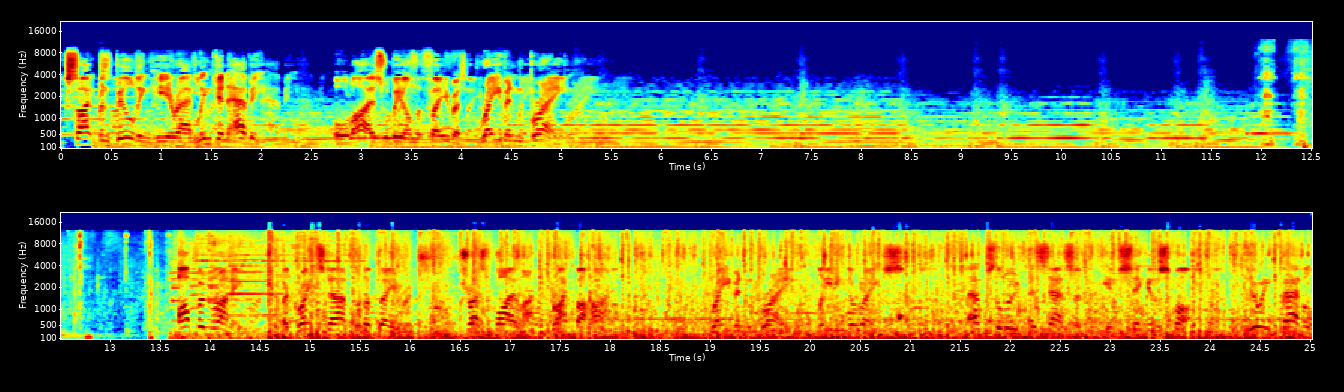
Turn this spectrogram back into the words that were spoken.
Excitement building here at Lincoln Abbey. All eyes will be on the favourite, Raven Brain. Off and running. A great start for the favourites. Trust Twilight right behind. Raven Brain leading the race. Absolute Assassin in second spot. Doing battle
